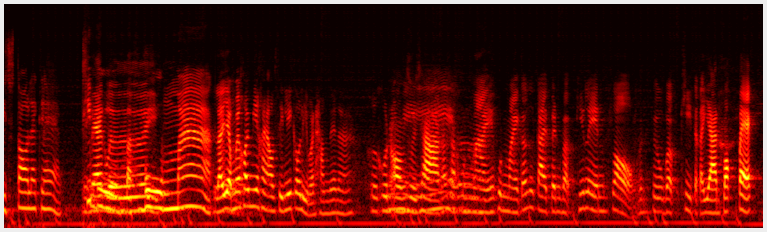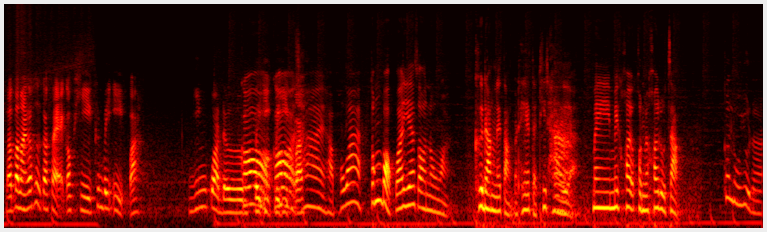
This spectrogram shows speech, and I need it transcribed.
ดิจิตอลแรก ๆ ที่แรกบูเลยมแบบบูมมาก แล้วยังไม่ค่อยมีใครเอาซีรีส์เกาหลีมาทำด้วยนะ คือคุณไม่ออมมีสุชาก็กับคุณไม้คุณไม้ก็คือกลายเป็นแบบพี่เลนสองเป็นฟิลแบบขี่จักรยานป๊อกแป๊ก แล้วตอนนั้นก็คือกระแสก็พีคขึ้นไปอีกปะยิ่งกว่าเดิมก็ไปอีกไปก็อีกปะ ใช่ค่ะ เพราะว่าต้องบอกว่า Yes or No อะ คือดังในต่างประเทศแต่ที่ไทยอะไม่ไม่ค่อยคนไม่ค่อยรู้จัก ก็รู้อยู่นะ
